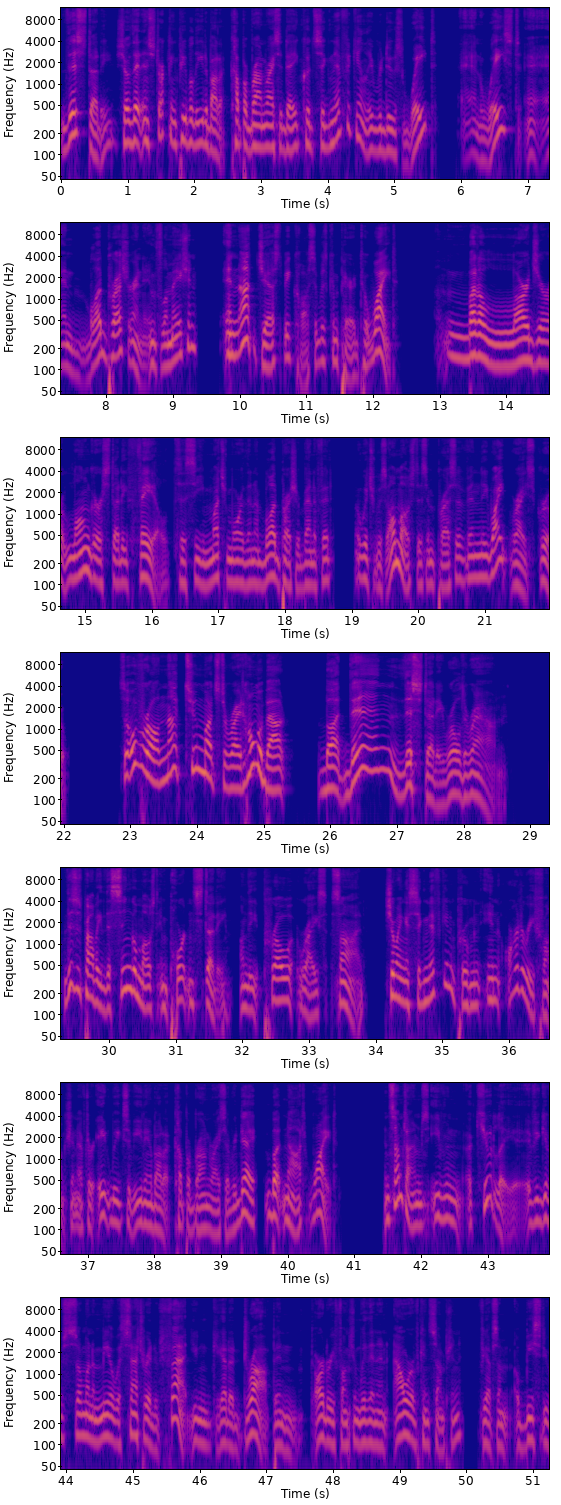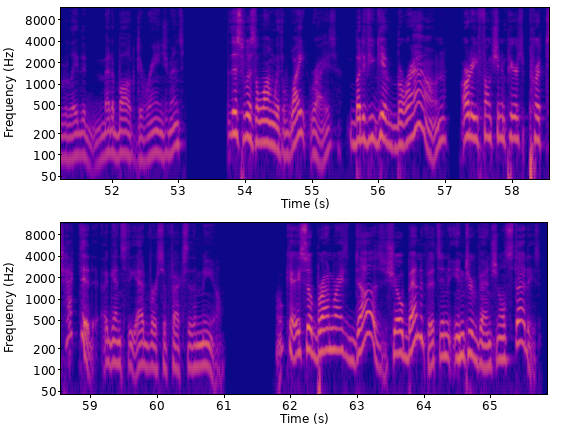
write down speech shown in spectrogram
This study showed that instructing people to eat about a cup of brown rice a day could significantly reduce weight and waist and blood pressure and inflammation, and not just because it was compared to white but a larger, longer study failed to see much more than a blood pressure benefit, which was almost as impressive in the white rice group. So overall, not too much to write home about, but then this study rolled around. This is probably the single most important study on the pro-rice side, showing a significant improvement in artery function after eight weeks of eating about a cup of brown rice every day, but not white and sometimes even acutely. If you give someone a meal with saturated fat, you can get a drop in artery function within an hour of consumption, if you have some obesity-related metabolic derangements. This was along with white rice, but if you give brown, artery function appears protected against the adverse effects of the meal. OK, so brown rice does show benefits in interventional studies.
